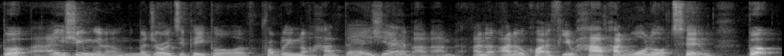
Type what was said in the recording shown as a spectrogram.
but I assume you know the majority of people have probably not had theirs yet. But I'm, I'm, I, know, quite a few have had one or two, but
